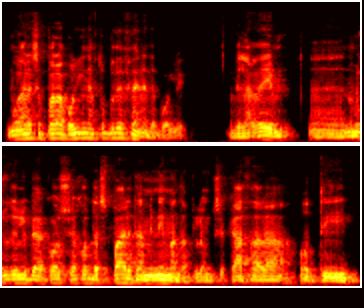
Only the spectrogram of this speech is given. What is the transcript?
μου άρεσε πάρα πολύ είναι αυτό που δεν φαίνεται πολύ. Δηλαδή, ε, νομίζω ότι ο Ολυμπιακός έχοντας πάρει τα μηνύματα πλέον ξεκάθαρα ότι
